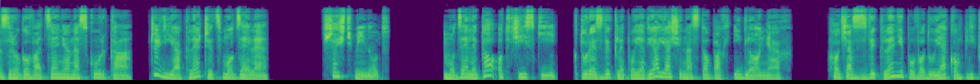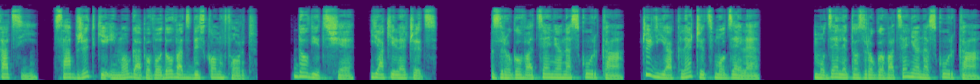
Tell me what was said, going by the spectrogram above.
Zrogowacenia naskórka, czyli jak leczyć modzele. 6 minut. Modzele to odciski, które zwykle pojawiają się na stopach i dłoniach. Chociaż zwykle nie powoduje komplikacji, są brzydkie i mogą powodować dyskomfort. Dowiedz się, jakie leczyć. Zrogowacenia naskórka, czyli jak leczyć modzele. Modzele to zrogowacenia naskórka,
